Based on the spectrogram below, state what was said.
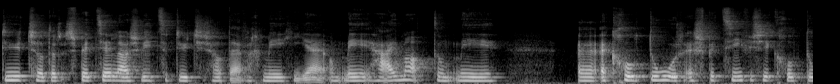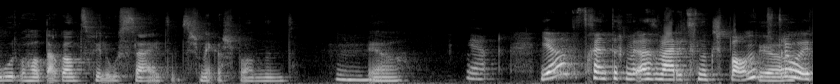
Deutsch oder speziell auch Schweizerdeutsch ist halt einfach mehr hier und mehr Heimat und mehr eine Kultur, eine spezifische Kultur, die halt auch ganz viel aussagt und das ist mega spannend. Mhm. Ja. ja. Ja, das könnte ich mir, also wäre jetzt noch gespannt ja. drauf,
